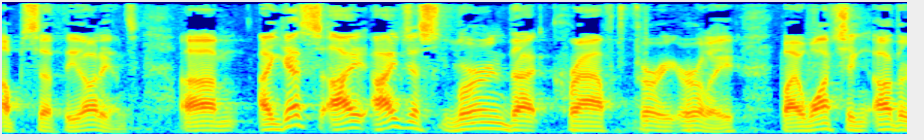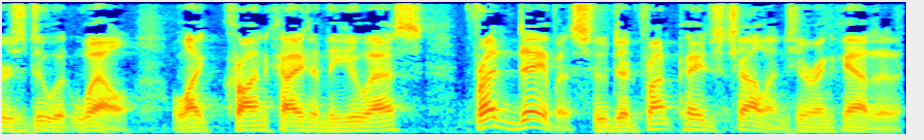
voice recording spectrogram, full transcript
upset the audience. Um, I guess I, I just learned that craft very early by watching others do it well, like Cronkite in the U.S. Fred Davis, who did Front Page Challenge here in Canada,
